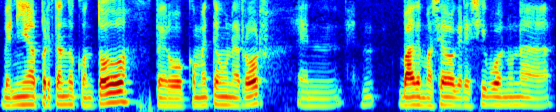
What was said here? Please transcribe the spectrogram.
venía apretando con todo, pero comete un error, en, va demasiado agresivo en una,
